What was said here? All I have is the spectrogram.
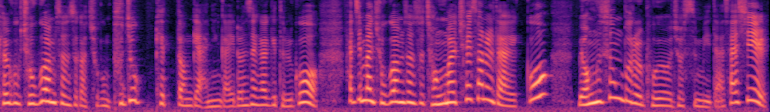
결국 조구함 선수가 조금 부족했던 게 아닌가 이런 생각이 들고 하지만 조구함 선수 정말 최선을 다했고 명승부를 보여줬습니다. 사실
